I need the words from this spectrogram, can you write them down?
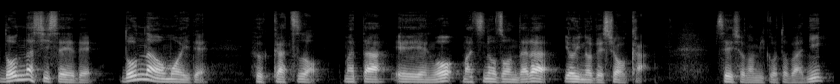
どんな姿勢でどんな思いで復活をまた永遠を待ち望んだらよいのでしょうか。聖書の御言葉に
